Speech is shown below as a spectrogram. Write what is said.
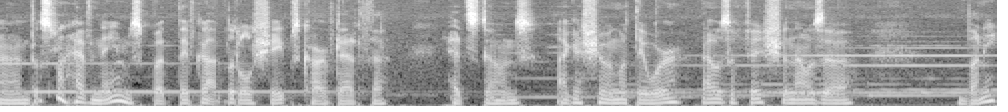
Uh, those don't have names, but they've got little shapes carved out of the headstones. I guess showing what they were. That was a fish and that was a bunny?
